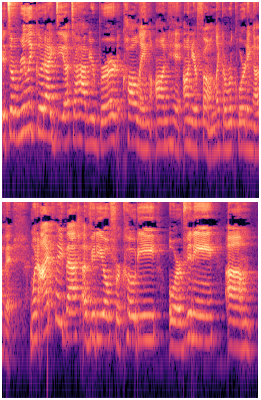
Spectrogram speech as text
It's a really good idea to have your bird calling on, his, on your phone, like a recording of it. When I play back a video for Cody or Vinny, um,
